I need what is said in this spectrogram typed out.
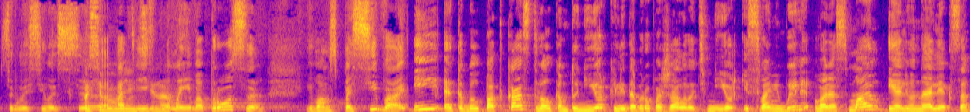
согласилась э, Спасибо, ответить Валентина. на мои вопросы. И вам спасибо. И это был подкаст Welcome to New York или Добро пожаловать в Нью-Йорк. И с вами были Валя Смайл и Алена Алекса.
